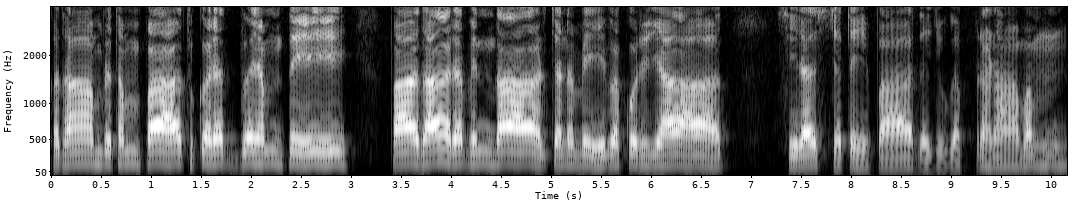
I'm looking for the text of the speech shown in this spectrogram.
कथामृतम पाथु करद्वयम ते पादारविंदार्चनमेव कुर्यात्। शिश्चते पादयुग प्रणाम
